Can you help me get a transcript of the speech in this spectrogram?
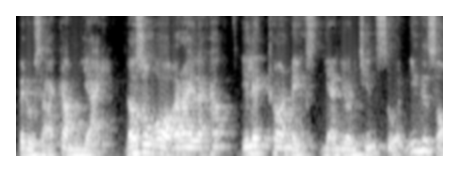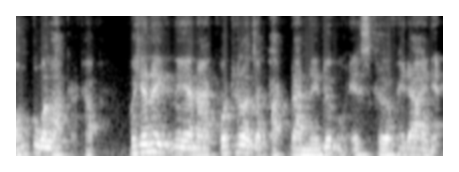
เป็นอุตสาหกรรมใหญ่ เราส่งออกอะไรล่ะครับอิเล็กทรอนิกส์ยานยนต์ชิ้นส่วนนี่คือ 2 ตัวหลักครับเพราะฉะนั้นในในอนาคตถ้าเราจะผลักดันในเรื่องของ S curve ให้ได้เนี่ย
